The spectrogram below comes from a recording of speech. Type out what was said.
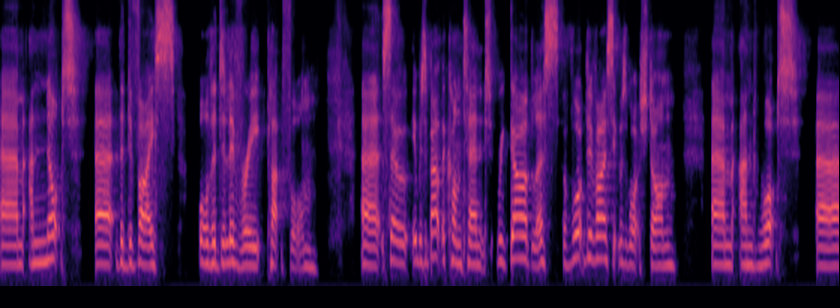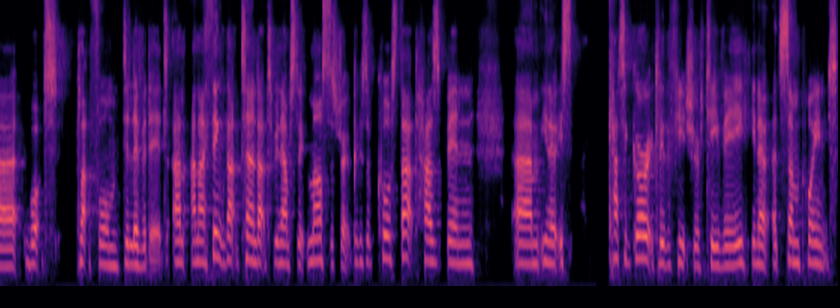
um, and not uh, the device or the delivery platform. Uh, so it was about the content, regardless of what device it was watched on um, and what uh, what platform delivered it. And, and I think that turned out to be an absolute masterstroke because, of course, that has been, um, you know, it's categorically the future of TV. You know, at some point,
